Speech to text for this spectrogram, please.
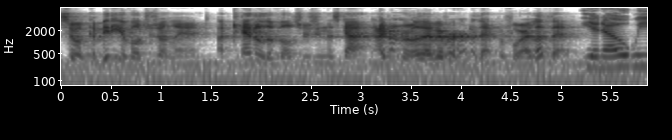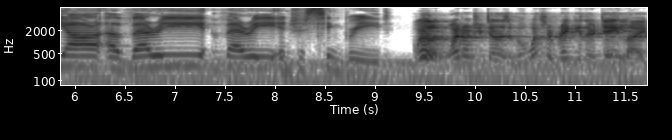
So a committee of vultures on land, a kettle of vultures in the sky. I don't know that I've ever heard of that before. I love that. You know, we are a very, very interesting breed. Well, why don't you tell us what's a regular day like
